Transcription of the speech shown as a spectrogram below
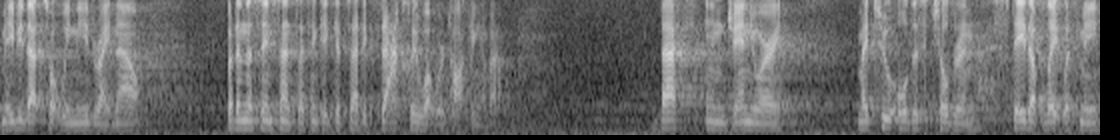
maybe that's what we need right now. But in the same sense, I think it gets at exactly what we're talking about. Back in January, my two oldest children stayed up late with me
